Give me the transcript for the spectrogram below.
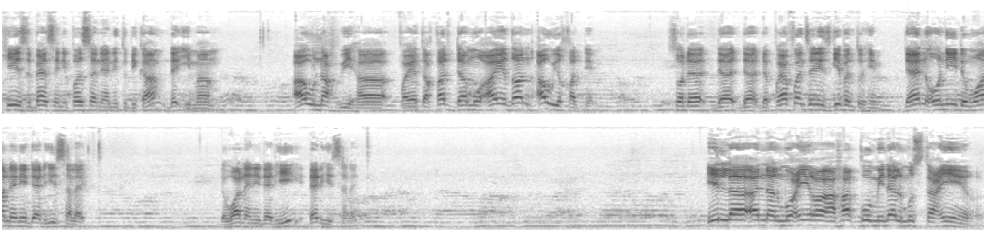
he is the best any person any to become the imam أو نحوها فيتقدم أيضا أو يقدم so the, the, the, the preference is given to him then only the one any that he select the one any that he that he select إلا أن المعير أحق من المستعير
